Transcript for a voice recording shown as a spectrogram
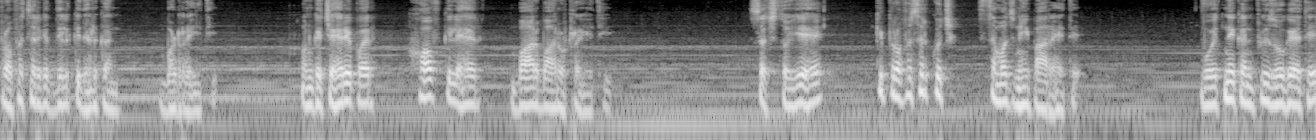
प्रोफेसर के दिल की धड़कन बढ़ रही थी। उनके चेहरे पर खौफ की लहर बार बार उठ रही थी। सच तो यह है कि प्रोफेसर कुछ समझ नहीं पा रहे थे। वो इतने कंफ्यूज हो गए थे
